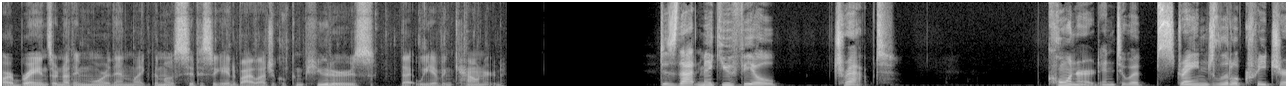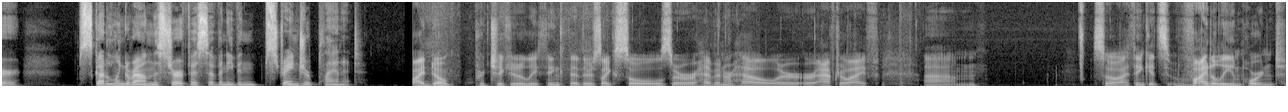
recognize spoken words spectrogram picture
our brains are nothing more than like the most sophisticated biological computers that we have encountered. Does that make you feel trapped? Cornered into a strange little creature scuttling around the surface of an even stranger planet? I don't particularly think that there's like souls or heaven or hell or, or afterlife. Um, so I think it's vitally important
